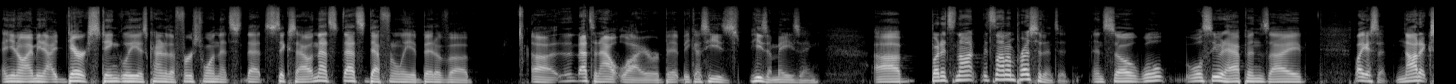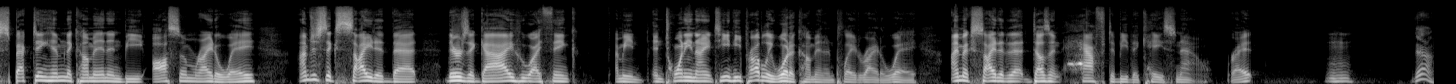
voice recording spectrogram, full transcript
And you know, I mean, I, Derek Stingley is kind of the first one that's that sticks out, and that's that's definitely a bit of a uh, that's an outlier a bit because he's he's amazing. Uh, but it's not it's not unprecedented, and so we'll we'll see what happens. I like I said, not expecting him to come in and be awesome right away. I'm just excited that there's a guy who I think I mean, in 2019, he probably would have come in and played right away. I'm excited that doesn't have to be the case now, right? Mm-hmm. Yeah,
